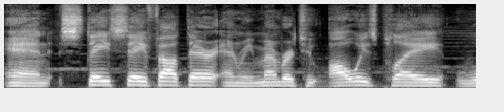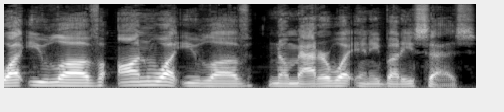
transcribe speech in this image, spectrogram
and stay safe out there and remember to always play what you love on what you love no matter what anybody says.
